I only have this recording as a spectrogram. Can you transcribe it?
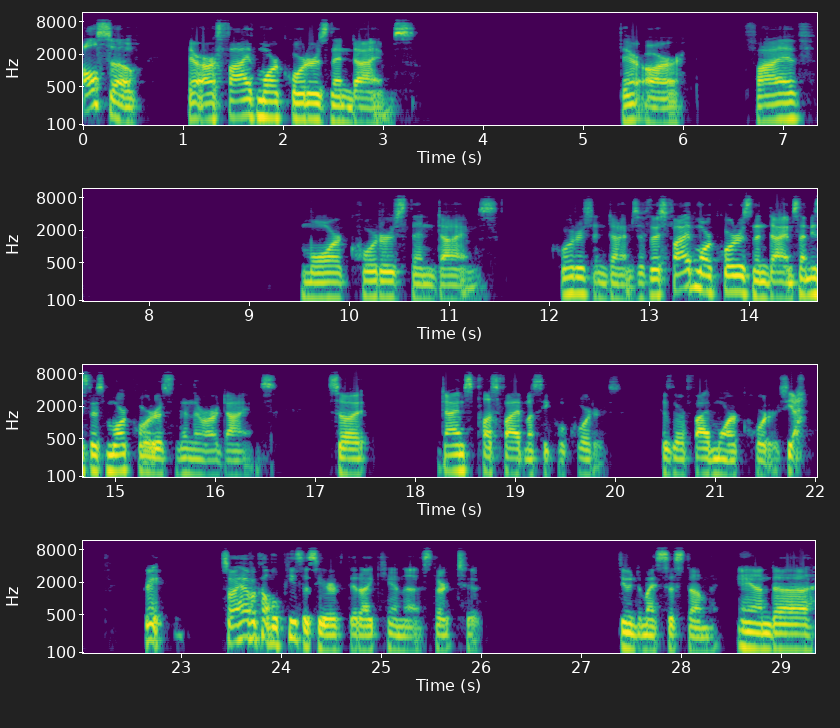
Also, there are five more quarters than dimes there are five more quarters than dimes. Quarters and dimes. If there's five more quarters than dimes, that means there's more quarters than there are dimes. So dimes plus five must equal quarters because there are five more quarters. Yeah, great. So I have a couple pieces here that I can uh, start to do into my system. And uh,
